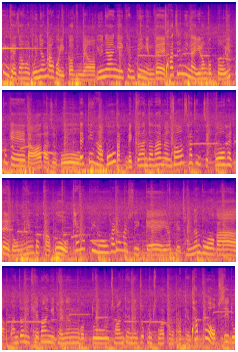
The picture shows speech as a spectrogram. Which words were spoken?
캠핑 계정을 운영하고 있거든요. 윤양이 캠핑인데 사진이나 이런 것도 이쁘게 나와가지고 세팅하고 딱 맥주 한잔 하면서 사진 찍고 할 때 너무 행복하고 캐노피로 활용할 수 있게 이렇게 전면 도어가 완전히 개방이 되는 것도 저한테는 조금 좋았던 것 같아요. 타프 없이도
